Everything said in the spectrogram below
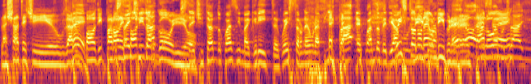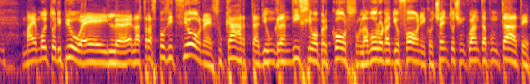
lasciateci usare Beh, un po' di parole stai toni citando- d'orgoglio. Stai citando quasi Magritte, questa non è una pipa e quando vediamo Questo un non libro... è un libro, in Eh, realtà lo è, ma è molto di più, è il- la trasposizione su carta di un grandissimo percorso, un lavoro radiofonico, 150 puntate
